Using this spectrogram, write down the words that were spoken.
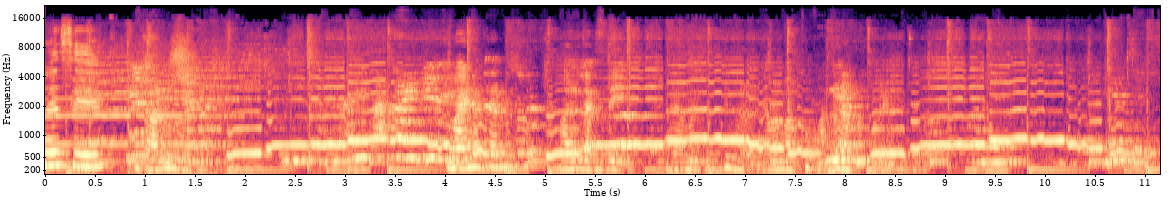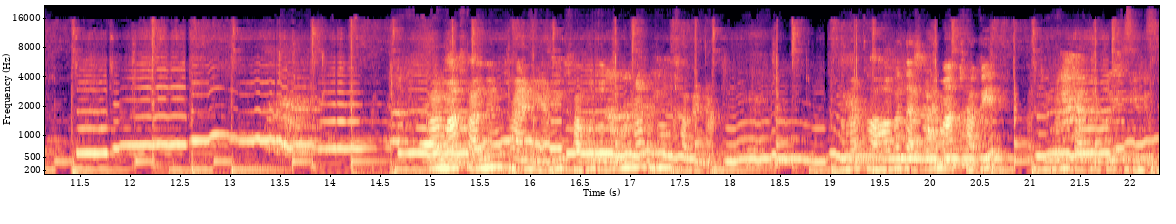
হয়েছে। দারুণ মায়ের হাতে ভালো লাগবে। আমার ভালো লাগে। আমার মা খুব খায়নি। আমি খাব যতক্ষণ না ততক্ষণ খাবে না। আমার খাওয়া হবে, তারপরে মা খাবে। তার জন্য আমি করে খেয়ে নেব।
